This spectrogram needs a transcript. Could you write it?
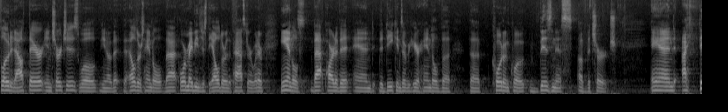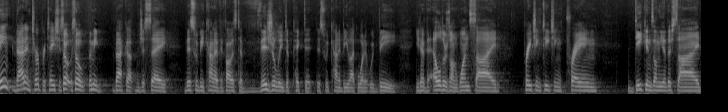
floated out there in churches. Well, you know, the, the elders handle that, or maybe just the elder or the pastor or whatever. He handles that part of it, and the deacons over here handle the, the quote unquote business of the church. And I think that interpretation, so, so let me back up and just say this would be kind of, if I was to visually depict it, this would kind of be like what it would be. You'd have the elders on one side, preaching, teaching, praying, deacons on the other side,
